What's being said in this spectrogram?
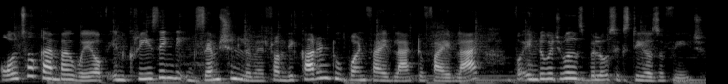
also come by way of increasing the exemption limit from the current 2.5 lakh to 5 lakh for individuals below 60 years of age.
